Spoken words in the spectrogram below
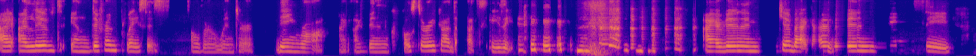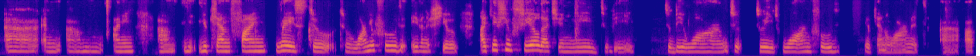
i i lived in different places over winter being raw I, have been in Costa Rica. That's easy. I've been in Quebec. I've been in BC uh, and um, I mean, um, y- you can find ways to to warm your food, even if you like. If you feel that you need to be to be warm, to to eat warm food, you can warm it uh, up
